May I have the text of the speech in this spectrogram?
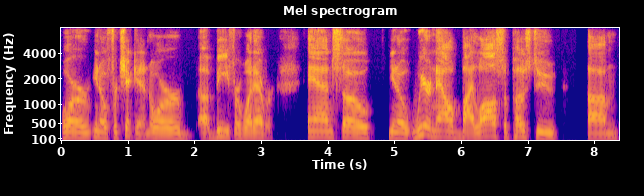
or you know for chicken or uh, beef or whatever. And so you know we're now by law supposed to um,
